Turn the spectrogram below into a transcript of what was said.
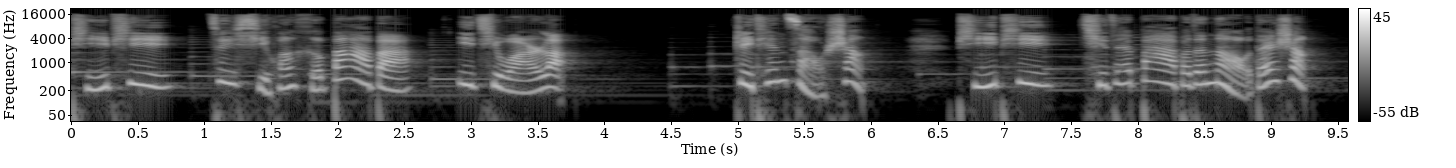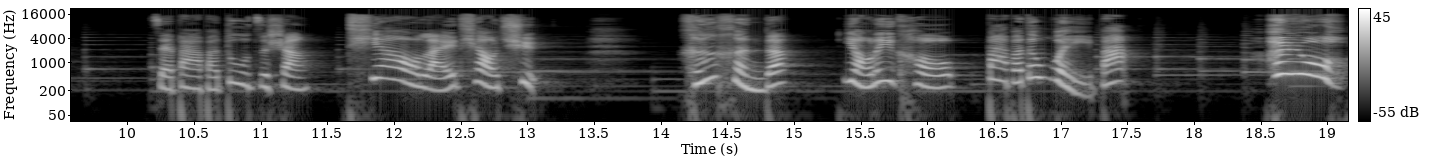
皮皮最喜欢和爸爸一起玩了。这天早上，皮皮骑在爸爸的脑袋上，在爸爸肚子上跳来跳去，狠狠地咬了一口爸爸的尾巴。哎呦！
